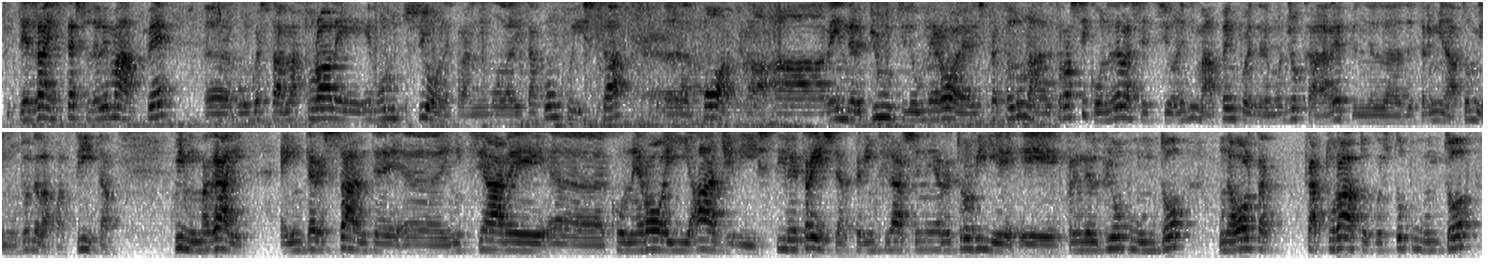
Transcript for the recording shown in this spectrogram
il design stesso delle mappe, eh, con questa naturale evoluzione tranne modalità conquista, eh, porta a rendere più utile un eroe rispetto ad un altro a seconda della sezione di mappa in cui andremo a giocare nel determinato minuto della partita. Quindi magari è interessante eh, iniziare eh, con eroi agili, stile Tracer, per infilarsi nelle retrovie e prendere il primo punto. Una volta catturato questo punto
